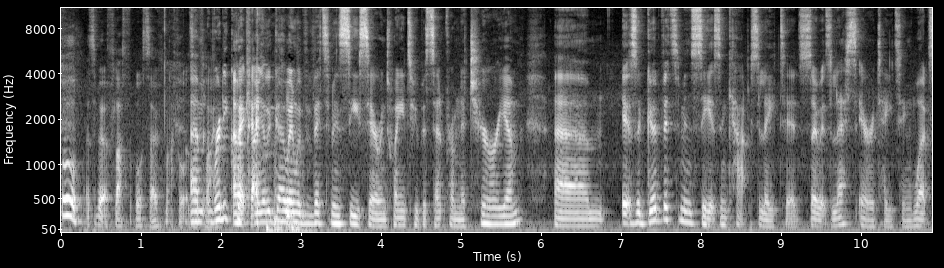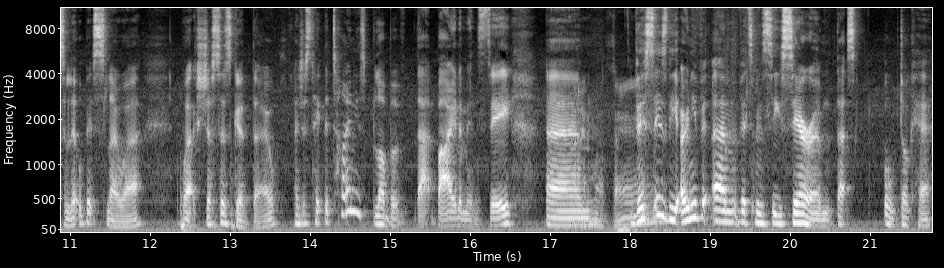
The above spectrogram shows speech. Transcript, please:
oh, it's a bit of fluff also. I thought it was Um, really quick, Okay. I'm going to go in with the vitamin C serum, 22% from Naturium. Um, it's a good vitamin C, it's encapsulated, so it's less irritating, works a little bit slower, works just as good though. I just take the tiniest blob of that vitamin C. Um, this is the only vi- um, vitamin C serum that's, oh, dog hair,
